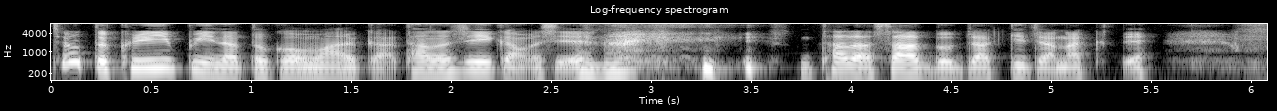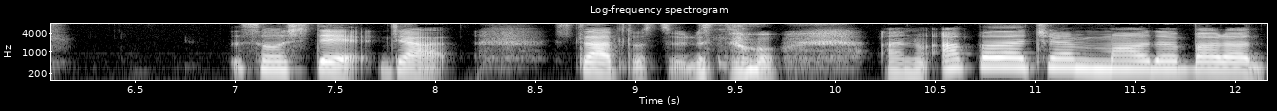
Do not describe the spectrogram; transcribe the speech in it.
ちょっとクリーピーなところもあるから楽しいかもしれない ただ sad だけじゃなくて。そして、じゃあ、スタートすると、あの、 Appalachian murder ballad っ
